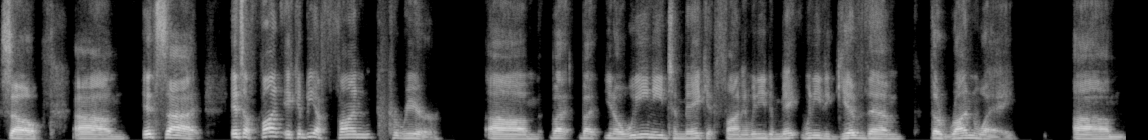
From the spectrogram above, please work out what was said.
so um it's uh it's a fun it can be a fun career um but but you know we need to make it fun and we need to make we need to give them the runway um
